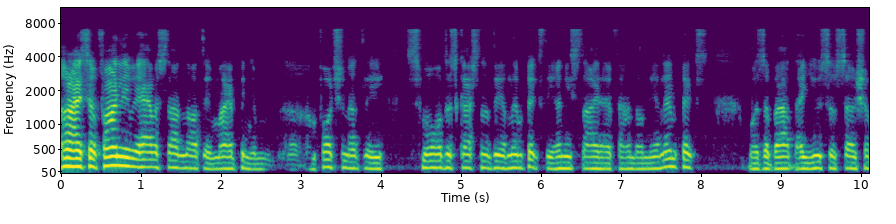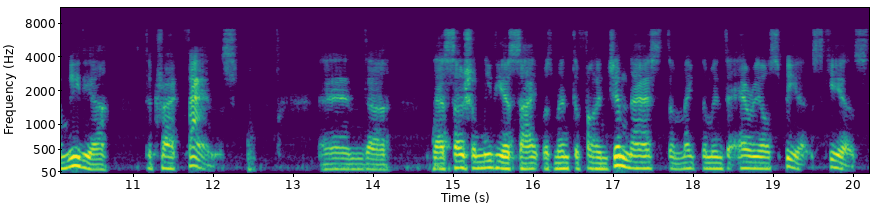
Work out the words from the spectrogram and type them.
All right, so finally we have a start not, in my opinion, uh, unfortunately, small discussion of the Olympics. The only slide I found on the Olympics was about their use of social media to track fans. And uh, their social media site was meant to find gymnasts and make them into aerial skiers.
